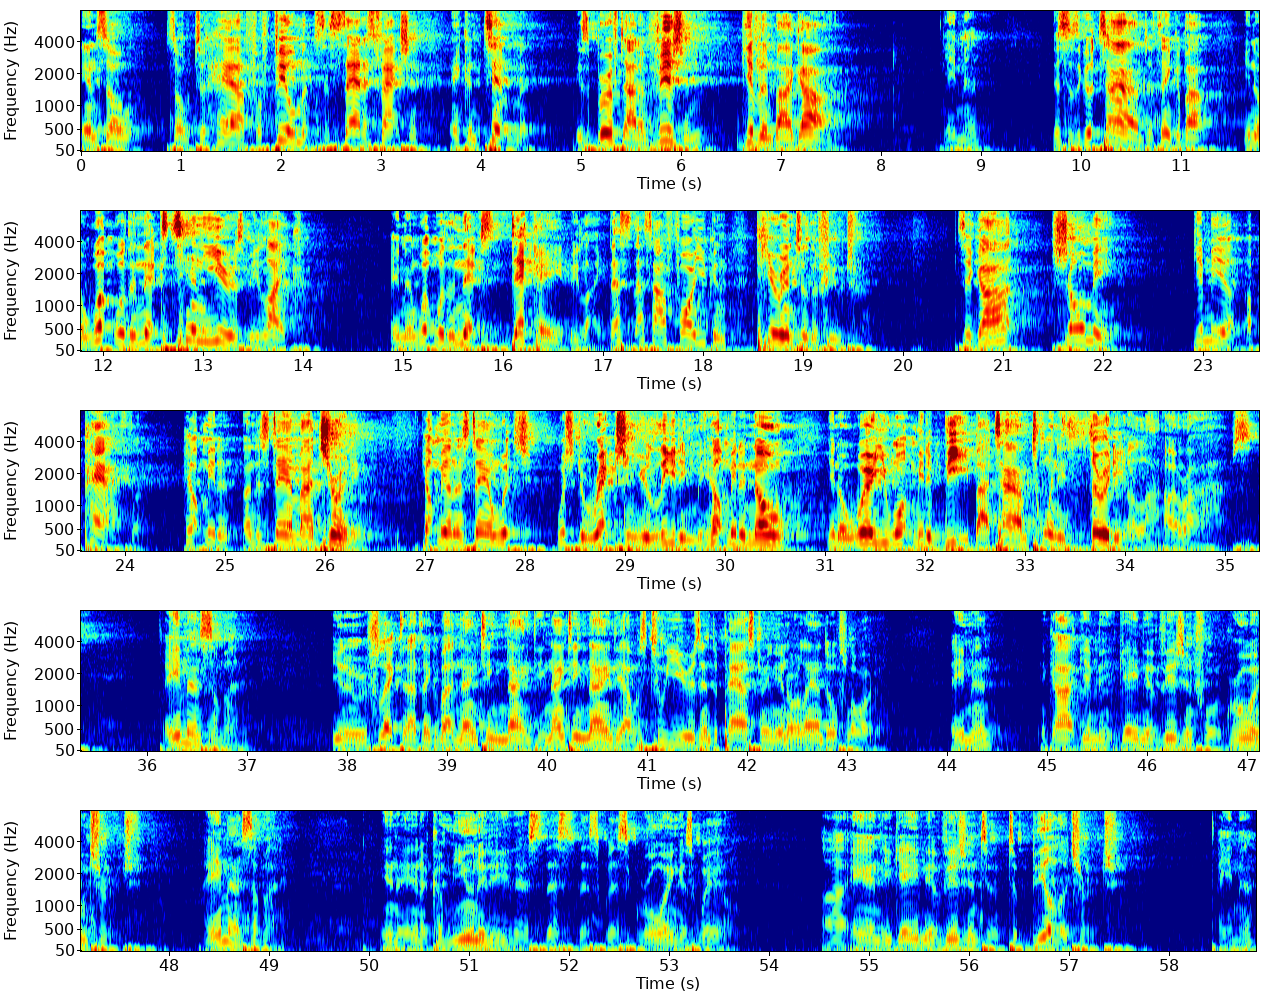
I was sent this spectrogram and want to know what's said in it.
And so, so to have fulfillment, to satisfaction, and contentment is birthed out of vision given by God. Amen. This is a good time to think about, you know, what will the next 10 years be like? Amen. What will the next decade be like? That's, that's how far you can peer into the future. Say, God, show me. Give me a, a path. Help me to understand my journey. Help me understand which, which direction you're leading me. Help me to know, you know, where you want me to be by time 2030 arrives. Amen, somebody. You know, reflecting, I think about 1990. 1990, I was two years into pastoring in Orlando, Florida. Amen. And God gave me, gave me a vision for a growing church. Amen, somebody. In a, in a community that's, that's, that's, that's growing as well. Uh, and He gave me a vision to, to build a church. Amen.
